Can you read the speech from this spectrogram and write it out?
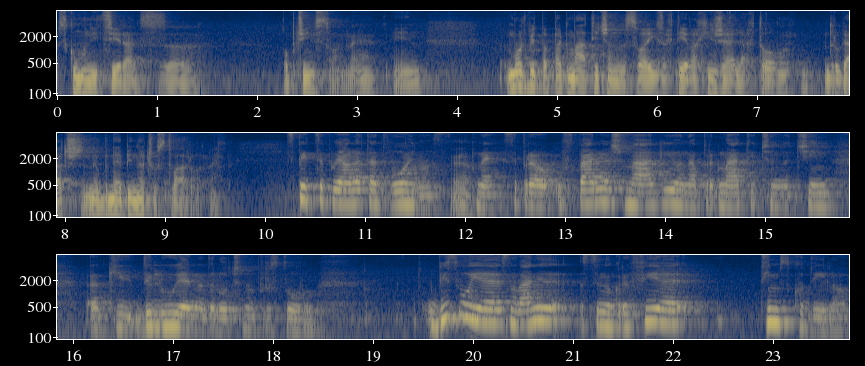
skomunicirati z občinstvom. Ne. In mož biti pa pragmatičen v svojih zahtevah in željah, to drugače ne, ne bi nič ustvaril. Ne. Spet se pojavlja ta dvojnost. Ja. Se pravi, ustvarjaš magijo na pragmatičen način, eh, ki deluje na določenem prostoru. V bistvu je snovanje scenografije timsko delo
